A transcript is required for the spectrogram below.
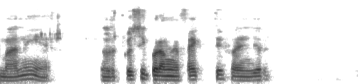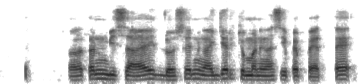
Gimana ya? Menurutku sih kurang efektif anjir. Soalnya kan bisa dosen ngajar cuma ngasih PPT,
